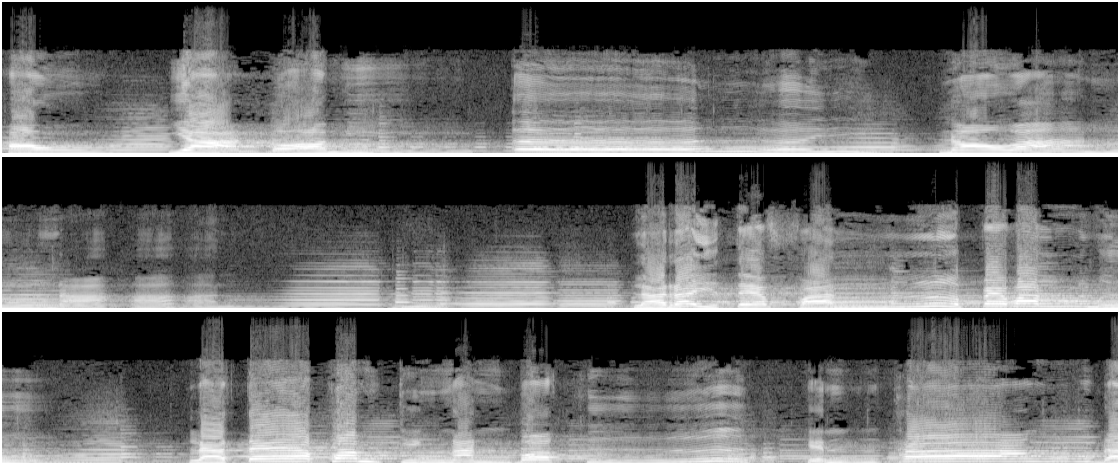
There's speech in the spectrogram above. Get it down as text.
เฮาย่านบ่มี เอ้ย และได้แต่ฝันไปวันมือ และแต่ความจริงนั้นบอกคือ เห็นทางใด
